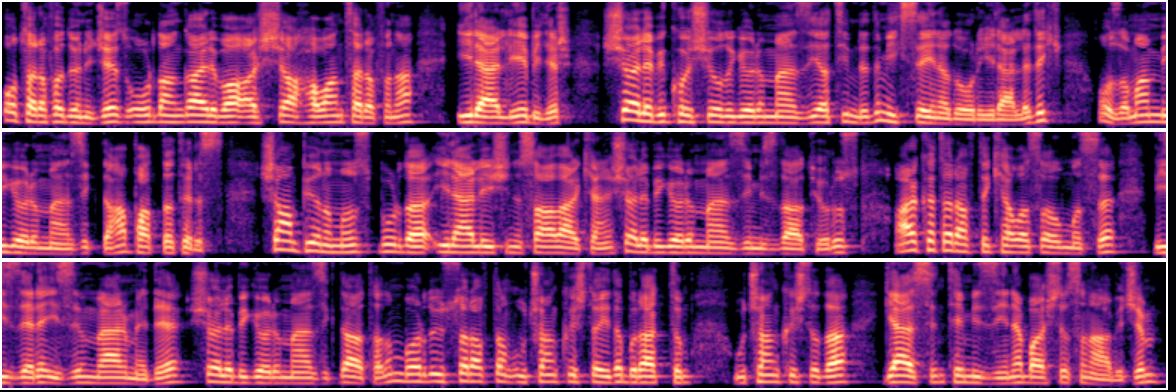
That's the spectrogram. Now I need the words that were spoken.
O tarafa döneceğiz. Oradan galiba aşağı havan tarafına ilerleyebilir. Şöyle bir koşu yolu görünmezliği atayım dedim. X yayına doğru ilerledik. O zaman bir görünmezlik daha patlatırız. Şampiyonumuz burada ilerleyişini sağlarken şöyle bir görünmezliğimizi de atıyoruz. Arka taraftaki hava savunması bizlere izin vermedi. Şöyle bir görünmezlik daha atalım. Bu arada üst taraftan uçan kışlayı da bıraktım. Uçan kışla da gelsin temizliğine başlasın abicim.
